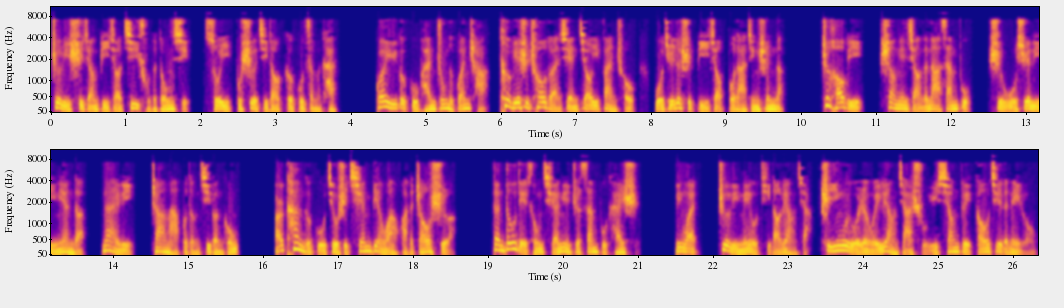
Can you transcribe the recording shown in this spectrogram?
这里是讲比较基础的东西，所以不涉及到个股怎么看。关于个股盘中的观察，特别是超短线交易范畴，我觉得是比较博大精深的。这好比。上面讲的那三步是武学里面的耐力、扎马步等基本功，而看个股就是千变万化的招式了。但都得从前面这三步开始。另外，这里没有提到量价，是因为我认为量价属于相对高阶的内容，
